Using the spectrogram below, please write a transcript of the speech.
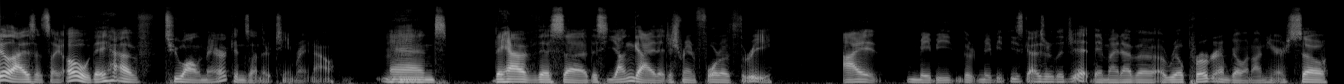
realized it's like, "Oh, they have two All-Americans on their team right now." Mhm. And they have this uh, this young guy that just ran 403. I maybe maybe these guys are legit. They might have a, a real program going on here. So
